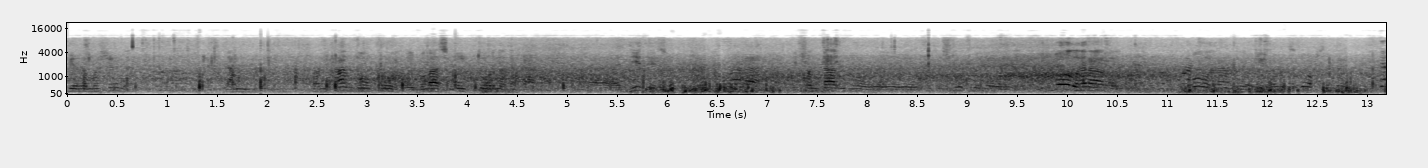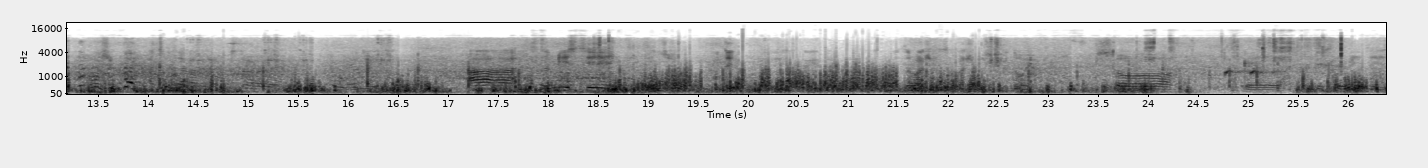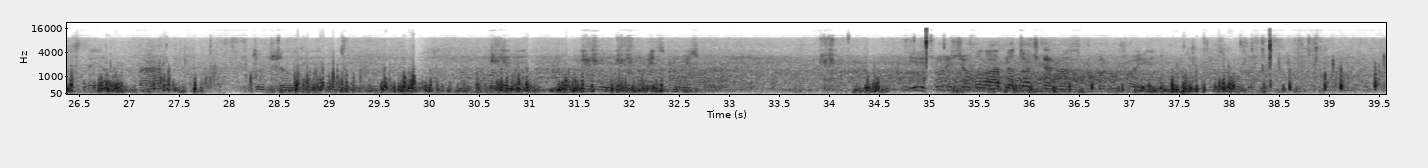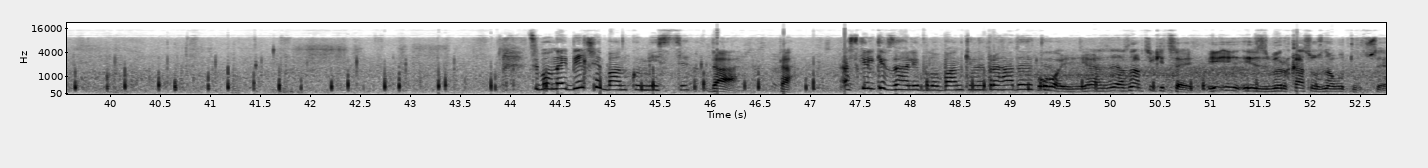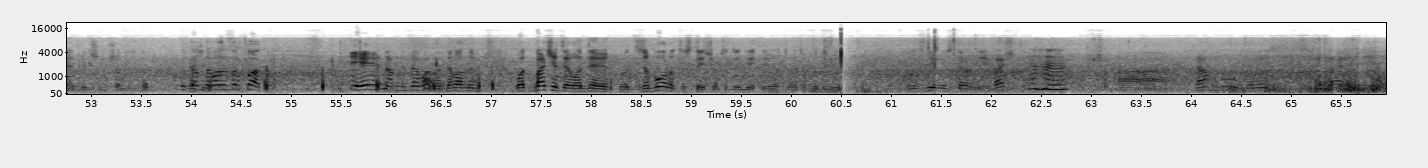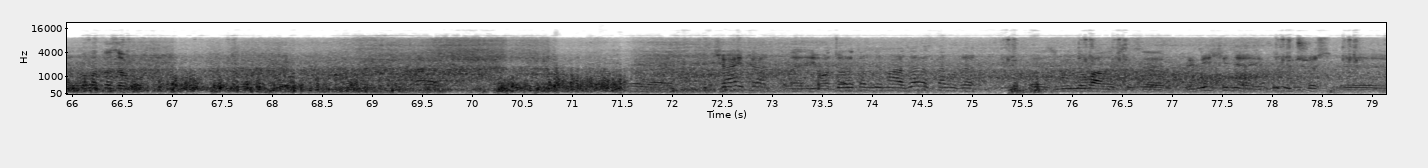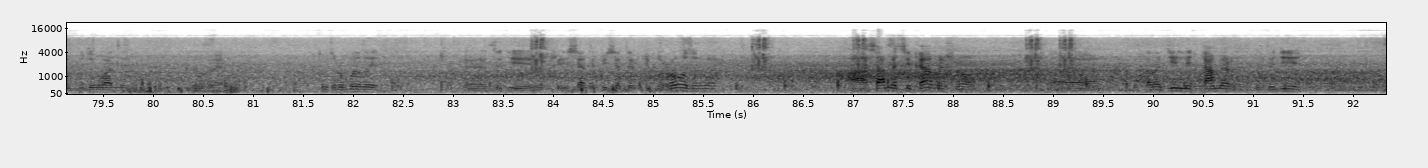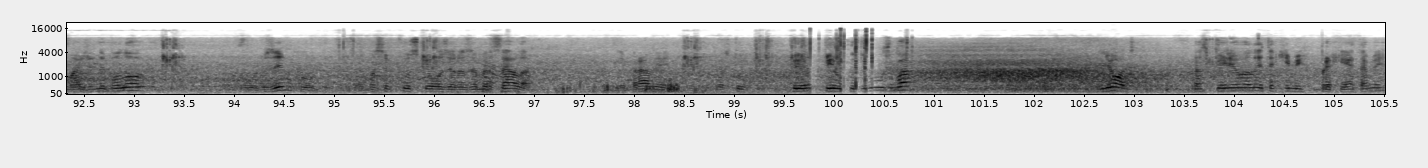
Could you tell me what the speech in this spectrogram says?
біла машина. Там фонтан був круглий, була скульптурна така е, діти, скульптура, і фонтан був, слухали, футбол грали, футбол грали, бігали з хлопцями. А тут зараз будівлю. А на місці була одна точка, я покажу, що цього Це був найбільший банк у місті. Да, так. А скільки взагалі було банків, не пригадуєте? Ой, я, я знав тільки цей. І, і, і збіркасу знав отут все, більше нічого не знав. Там давали зарплату. Ні, нам не давали, давали. От бачите, от, де от забор от стоїть, щоб туди не йти, от, от подивіться. От з лівої сторони, бачите? Угу. Там був колись центральний молокозавод. Зараз чайка, але його теж там нема. А зараз там вже е, зруйнували це приміщення і будуть щось е, будувати нове. Тут робили е, тоді 60-50 років Морозово. А саме цікаве, що холодильних камер тоді майже не було. Взимку Басилькутське озеро замерзало і брали просту піл- пілку дружба, льод розпилювали такими брикетами,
